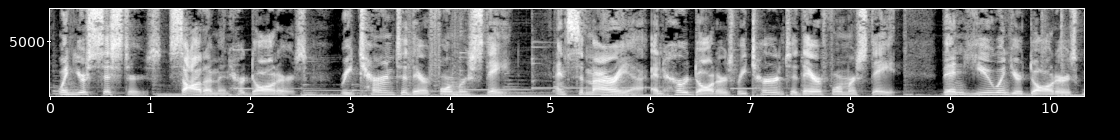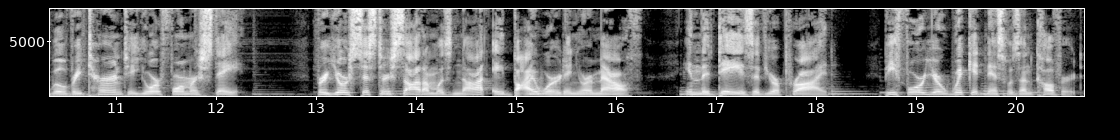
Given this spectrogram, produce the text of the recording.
When your sisters, Sodom and her daughters, return to their former state, and Samaria and her daughters return to their former state, then you and your daughters will return to your former state. For your sister Sodom was not a byword in your mouth in the days of your pride, before your wickedness was uncovered.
